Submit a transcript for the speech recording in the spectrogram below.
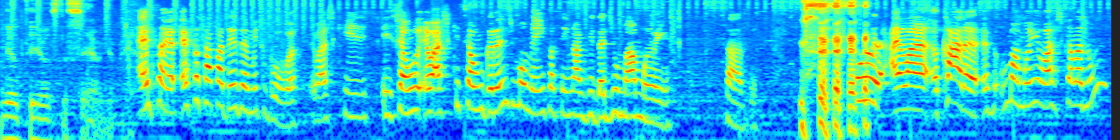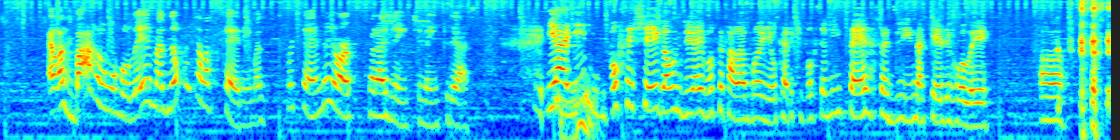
Meu Deus do céu, Gabriel. Essa, essa safadeza é muito boa. Eu acho que isso é um, eu acho que isso é um grande momento assim na vida de uma mãe, sabe? Por ela, cara, uma mãe eu acho que ela não elas barram o rolê, mas não porque elas querem, mas porque é melhor pra gente, né, entre aspas. E aí, você chega um dia e você fala, mãe, eu quero que você me impeça de ir naquele rolê. Ah, se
